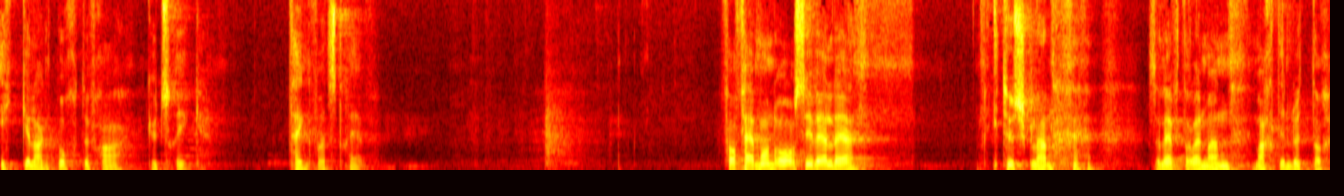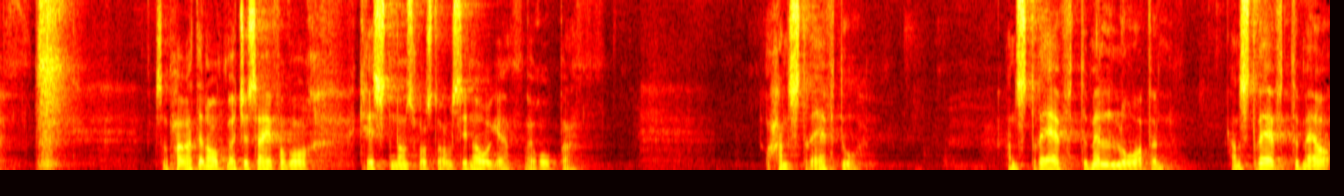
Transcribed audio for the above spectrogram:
Ikke langt borte fra Guds rike. Tenk for et strev. For 500 år siden, vel det, i Tyskland, så levde det en mann, Martin Luther, som har hatt enormt mye å si for vår kristendomsforståelse i Norge og Europa. Og han strevde òg. Han strevde med loven. Han strevde med å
